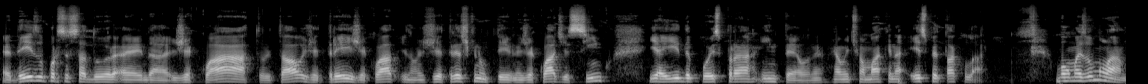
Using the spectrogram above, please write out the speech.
É, desde o processador é, ainda G4 e tal G3 G4 não G3 acho que não teve né? G4 G5 e aí depois para Intel né? Realmente uma máquina espetacular. Bom mas vamos lá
